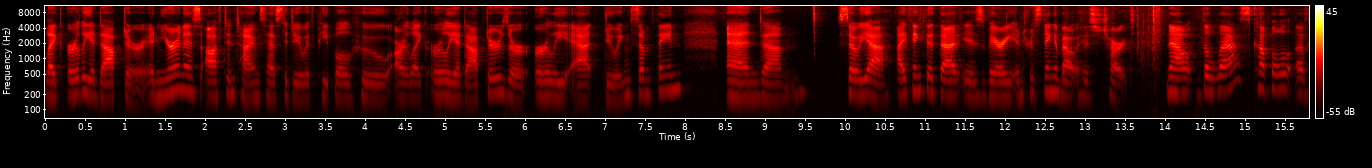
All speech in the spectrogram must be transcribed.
like early adopter. And Uranus oftentimes has to do with people who are like early adopters or early at doing something. And um, so, yeah, I think that that is very interesting about his chart. Now, the last couple of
